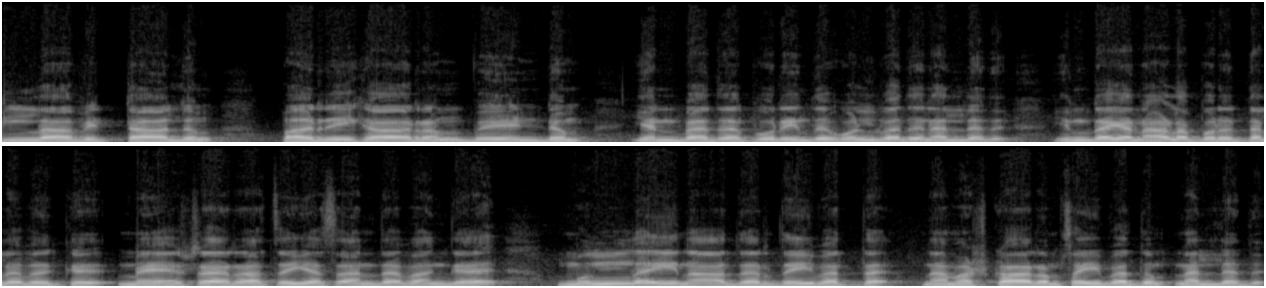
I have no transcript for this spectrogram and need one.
இல்லாவிட்டாலும் பரிகாரம் வேண்டும் என்பதை புரிந்து கொள்வது நல்லது. இன்றைய நாளை பொறுத்தளவுக்கு மேஷ ராசியை சார்ந்தவங்க முல்லைநாதர் தெய்வத்தை நமஸ்காரம் செய்வதும் நல்லது.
